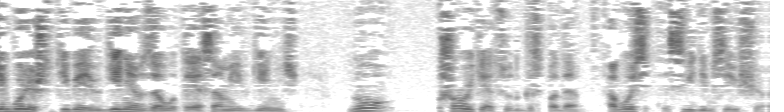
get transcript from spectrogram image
Тем более, что тебя Евгением зовут, а я сам Евгеньевич. Ну, шуруйте отсюда, господа. Авось свидимся еще.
